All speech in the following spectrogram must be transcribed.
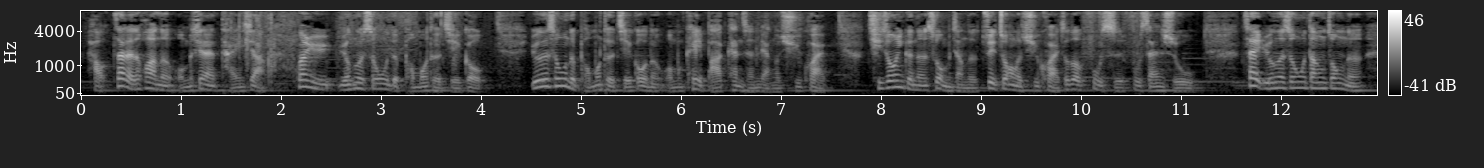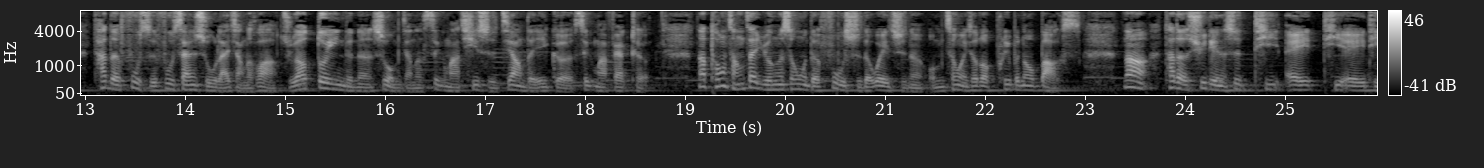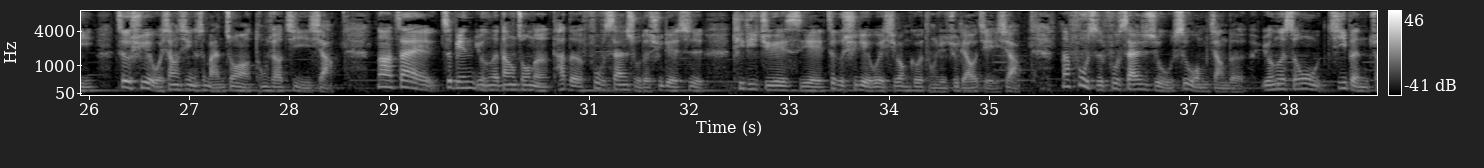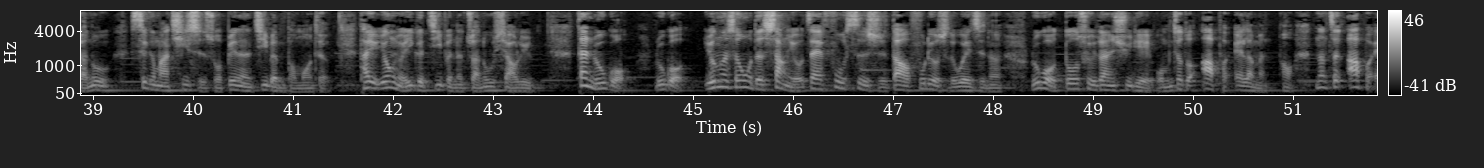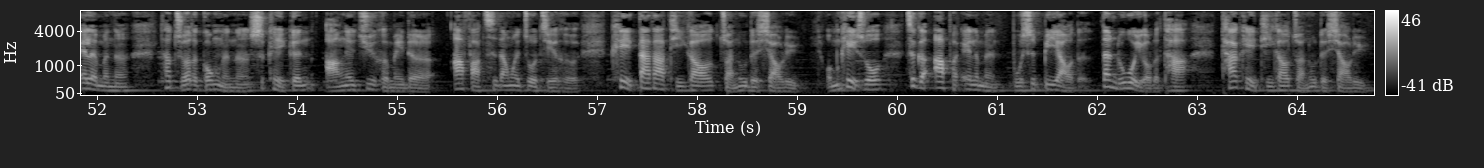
好，再来的话呢，我们先来谈一下关于原核生物的核膜结构。原核生物的 promoter 结构呢，我们可以把它看成两个区块，其中一个呢是我们讲的最重要的区块，叫做负十负三十五。在原核生物当中呢，它的负十负三十五来讲的话，主要对应的呢是我们讲的 sigma 七十这样的一个 sigma factor。那通常在原核生物的负十的位置呢，我们称为叫做 Pribenow box。那它的序列呢是 TATAT，这个序列我相信是蛮重要，同学要记一下。那在这边原核当中呢，它的负三十五的序列是 TTGACA，这个序列我也希望各位。同学去了解一下，那负十负三十五是我们讲的原核生物基本转录 sigma 七十所变成的基本 promoter，它也拥有一个基本的转录效率。但如果如果原核生物的上游在负四十到负六十的位置呢，如果多出一段序列，我们叫做 up element 哦，那这个 up element 呢，它主要的功能呢是可以跟 RNA 聚合酶的阿法次单位做结合，可以大大提高转录的效率。我们可以说，这个 up element 不是必要的，但如果有了它，它可以提高转录的效率。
